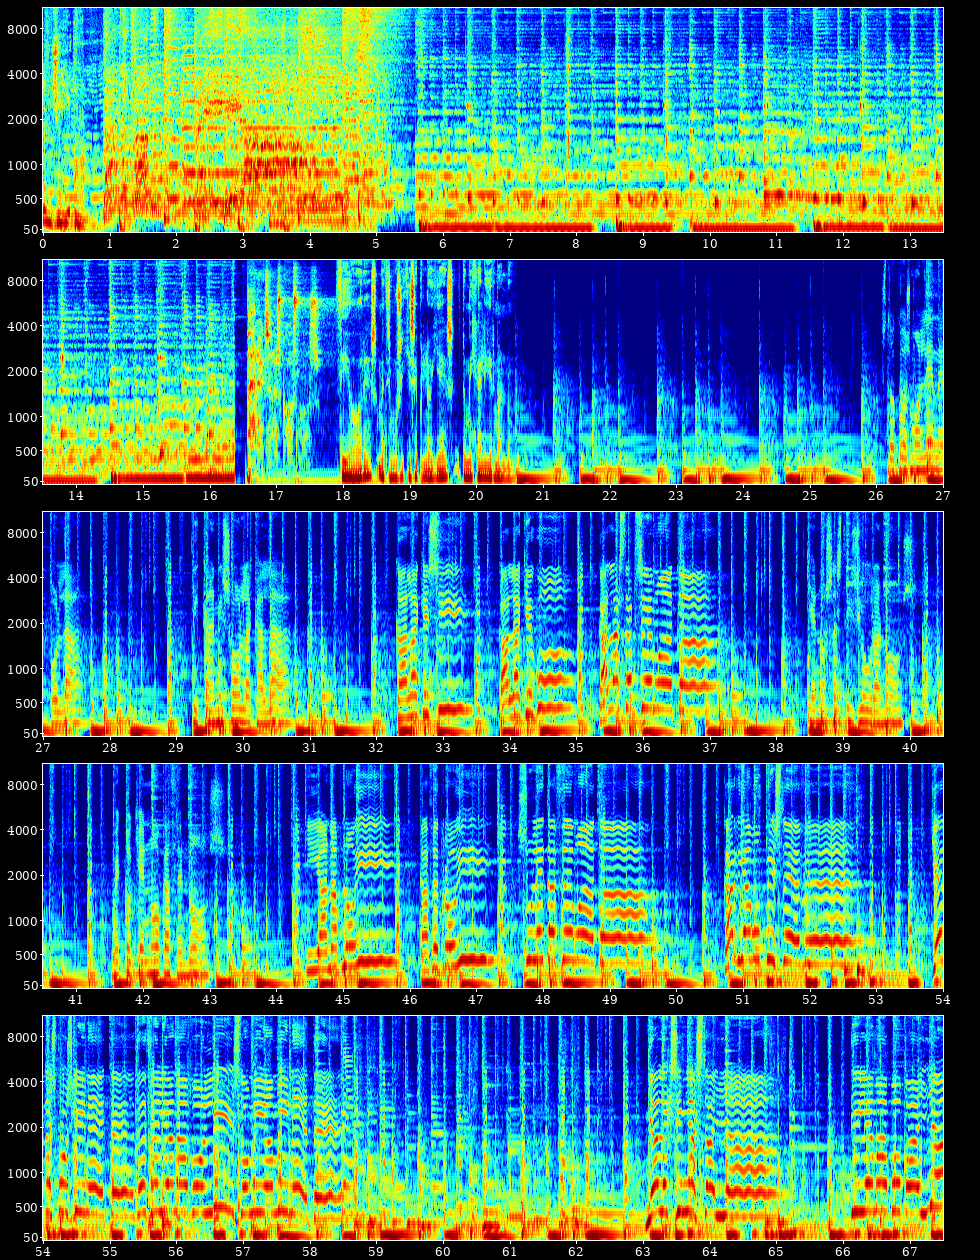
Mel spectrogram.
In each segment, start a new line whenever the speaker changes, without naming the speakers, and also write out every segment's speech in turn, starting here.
LGR.
Δύο ώρες με τις μουσικές επιλογές του Μιχάλη Γερμανού.
Στον κόσμο λέμε πολλά Τι κάνεις όλα καλά. Καλά κι εσύ, καλά κι εγώ Καλά στα ψέματα. Κι ενώ σας στήσει ο ουρανός Με το κενό καθενός. Η αναπνοή κάθε πρωί σου λέει τα θέματα. Καρδιά μου πίστευε Και δες πως γίνεται σταλιά. Τι λέμε από παλιά.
